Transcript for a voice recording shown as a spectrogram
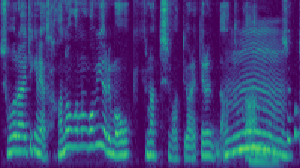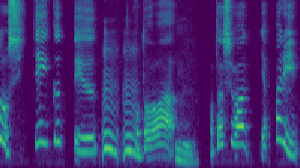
将来的には魚のゴミよりも大きくなってしまうって言われてるんだとか、うん。そういうことを知っていくっていううんうん。ことは、うん。私はやっぱり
